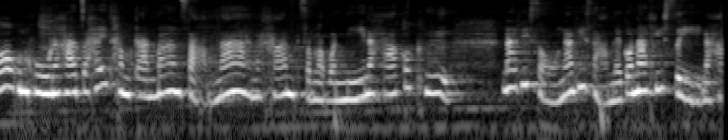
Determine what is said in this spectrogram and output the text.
ก็คุณครูนะคะจะให้ทำการบ้าน 3 หน้านะคะสำหรับวันนี้นะคะก็คือหน้าที่ 2 หน้าที่ 3 และก็หน้าทีสี่4นะคะ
